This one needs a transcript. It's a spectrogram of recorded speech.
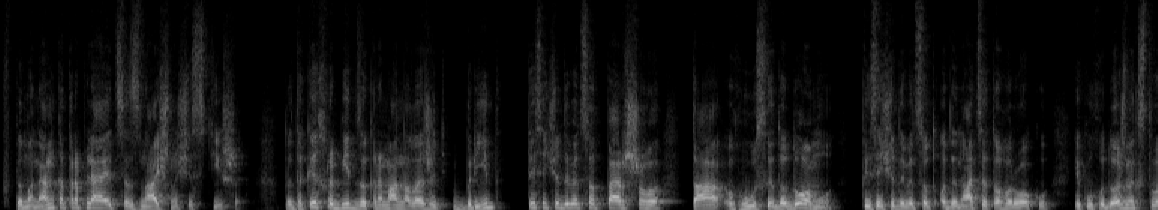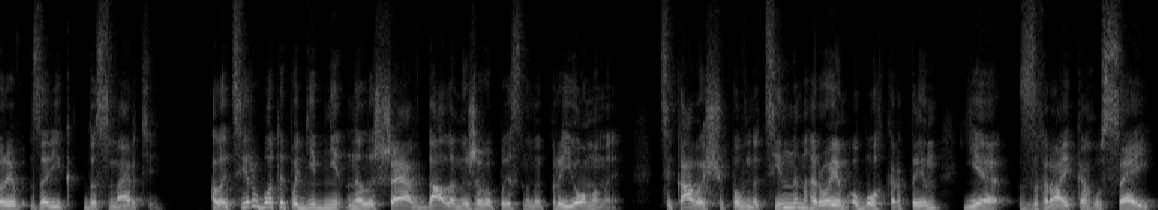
в Пимоненка трапляється значно частіше. До таких робіт, зокрема, належить Брід 1901 та Гуси додому 1911 року, яку художник створив за рік до смерті. Але ці роботи подібні не лише вдалими живописними прийомами. Цікаво, що повноцінним героєм обох картин є зграйка гусей.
